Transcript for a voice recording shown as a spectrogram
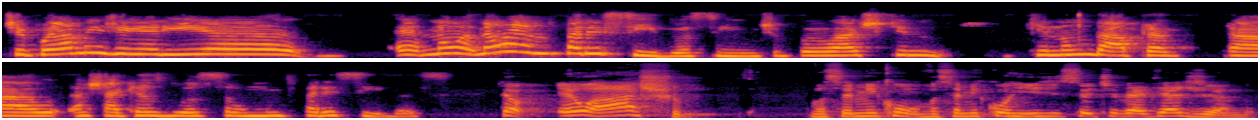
Tipo, é uma engenharia. É, não, não é parecido, assim. Tipo, eu acho que, que não dá para achar que as duas são muito parecidas. Então, eu acho. Você me, você me corrige se eu estiver viajando.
